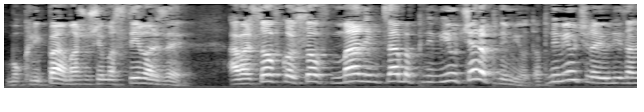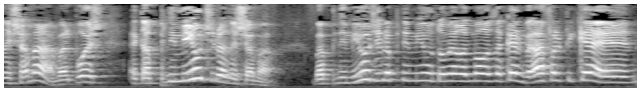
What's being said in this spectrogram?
כמו קליפה, משהו שמסתיר על זה. אבל סוף כל סוף, מה נמצא בפנימיות של הפנימיות? הפנימיות של היהודי זה הנשמה, אבל פה יש את הפנימיות של הנשמה. בפנימיות של הפנימיות אומר אדמו"ר הזקן, ואף על פי כן,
